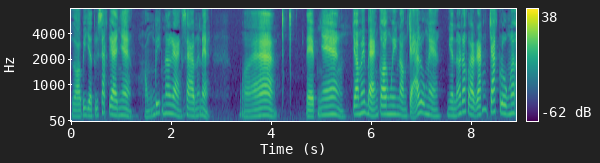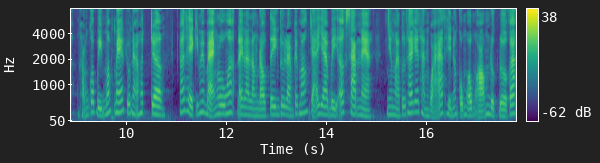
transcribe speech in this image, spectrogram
Rồi bây giờ tôi sắc ra nha. Không biết nó ra sao nữa nè. Wow đẹp nha. Cho mấy bạn coi nguyên đòn chả luôn nè. Nhìn nó rất là rắn chắc luôn á. Không có bị mất méo chỗ nào hết trơn nói thiệt với mấy bạn luôn á, đây là lần đầu tiên tôi làm cái món chả da bì ớt xanh nè. Nhưng mà tôi thấy cái thành quả thì nó cũng ổn ổn được được á.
